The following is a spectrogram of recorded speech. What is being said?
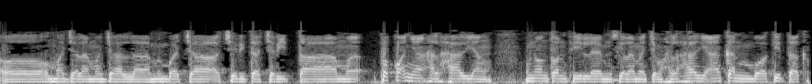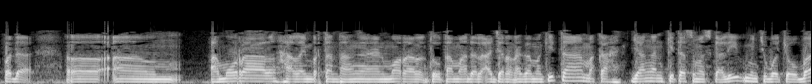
uh, majalah-majalah, membaca cerita-cerita, pokoknya hal-hal yang menonton film segala macam hal-hal yang akan membawa kita kepada uh, um, amoral, hal yang bertentangan moral, terutama adalah ajaran agama kita, maka jangan kita sama sekali mencoba-coba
